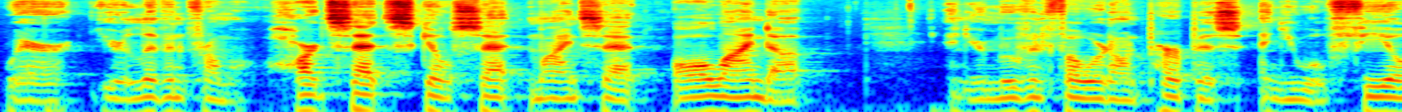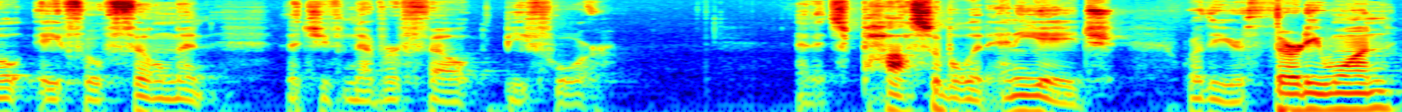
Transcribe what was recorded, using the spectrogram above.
where you're living from heart set, skill set, mindset, all lined up, and you're moving forward on purpose, and you will feel a fulfillment that you've never felt before. And it's possible at any age, whether you're 31,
